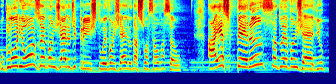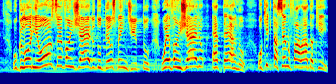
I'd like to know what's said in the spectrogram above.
o glorioso Evangelho de Cristo, o Evangelho da sua salvação, a esperança do Evangelho, o glorioso Evangelho do Deus bendito, o Evangelho eterno. O que está sendo falado aqui?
